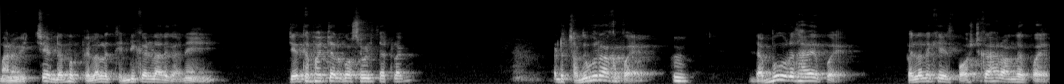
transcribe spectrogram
మనం ఇచ్చే డబ్బు పిల్లల తిండికి వెళ్ళాలి కానీ జీతభత్యాల కోసం వెళితే ఎట్లాగా? అంటే చదువు రాకపోయాయి. డబ్బు వృధా అయిపోయాయి. పిల్లలకి పౌష్టికాహారం అందకపోయాయి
